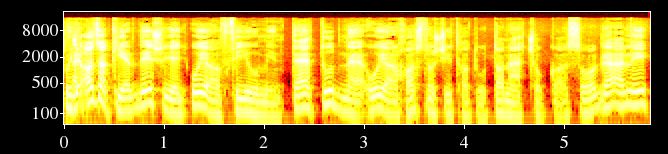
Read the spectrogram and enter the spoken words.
Ugye az a kérdés, hogy egy olyan fiú, mint te, tudne olyan hasznosítható tanácsokkal szolgálni,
